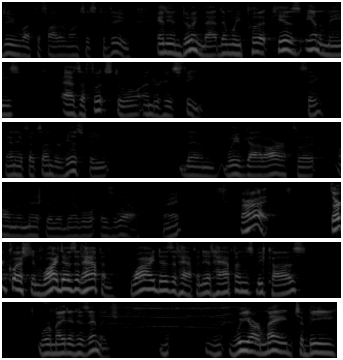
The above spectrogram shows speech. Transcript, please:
do what the Father wants us to do. And in doing that, then we put his enemies as a footstool under his feet. See? And if it's under his feet, then we've got our foot on the neck of the devil as well, right? All right. Third question why does it happen? Why does it happen? It happens because we're made in his image. We are made to be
